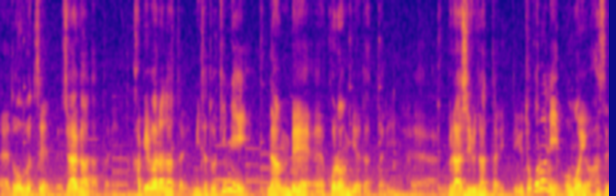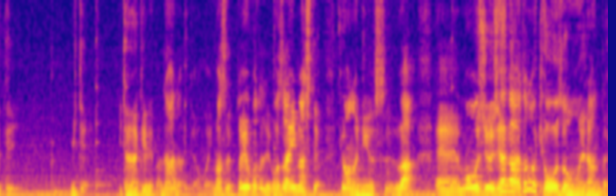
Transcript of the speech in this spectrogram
え動物園でジャガーだったりカピバラだったり見た時に南米、えコロンビアだったり、ブラジルだったりっていうところに思いを馳せてみていただければななんて思います。ということでございまして今日のニュースは、えー、猛獣ジャガーとの共存を選んだ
